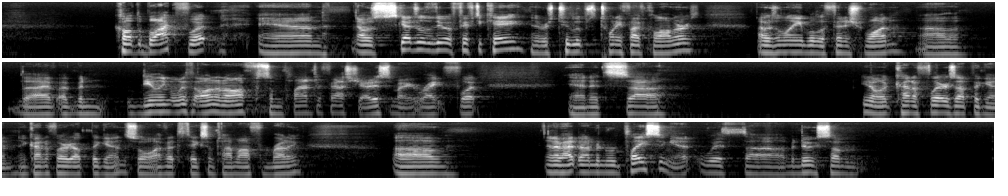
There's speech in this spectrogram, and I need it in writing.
called the Blackfoot, and I was scheduled to do a 50k. There was two loops of 25 kilometers. I was only able to finish one. Uh, that I've, I've been dealing with on and off some plantar fasciitis in my right foot, and it's uh, you know it kind of flares up again. It kind of flared up again, so I've had to take some time off from running. Um, and I've had I've been replacing it with uh, I've been doing some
